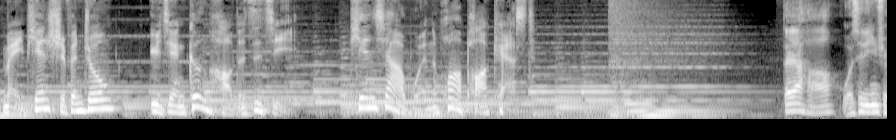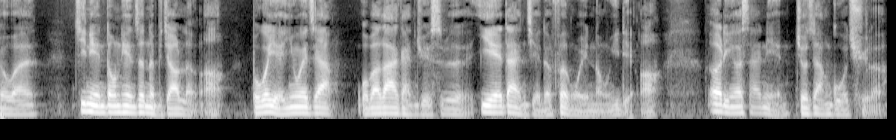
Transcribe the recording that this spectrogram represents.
每天十分钟，遇见更好的自己。天下文化 Podcast。大家好，我是林雪文。今年冬天真的比较冷啊，不过也因为这样，我不知道大家感觉是不是耶诞节的氛围浓一点啊？二零二三年就这样过去了，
